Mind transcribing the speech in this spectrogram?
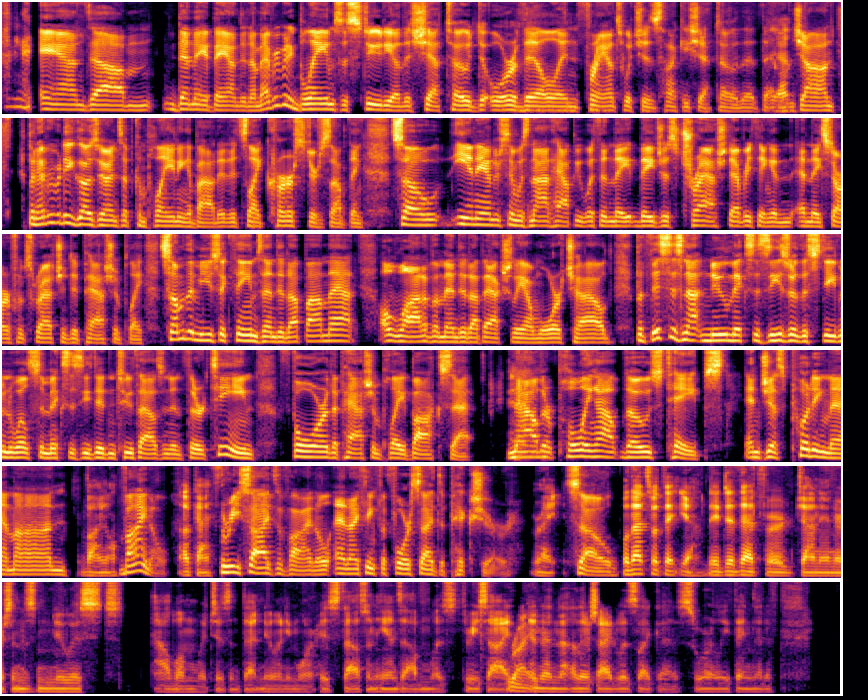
and um, then they abandoned them. Everybody blames the studio, the Chateau d'Hérouville in France, which is Honky Chateau, that that Yeah. John. But everybody who goes there ends up complaining about it. It's like cursed or something. So Ian Anderson was not happy with it. And they they just trashed everything and, and they started from scratch and did Passion Play. Some of the music themes ended up on that. A lot of them ended up actually on War Child. But this is not new mixes. These are the Stephen Wilson mixes he did in 2013 for the Passion Play box set. Now they're pulling out those tapes and just putting them on Vinyl. vinyl. Okay. Three sides of vinyl, and I think the four sides a picture. Right. So Well, that's what they, yeah, they did that for Jon Anderson's newest album, which isn't that new anymore. His Thousand Hands album was three side, Right. and then the other side was like a swirly thing that if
